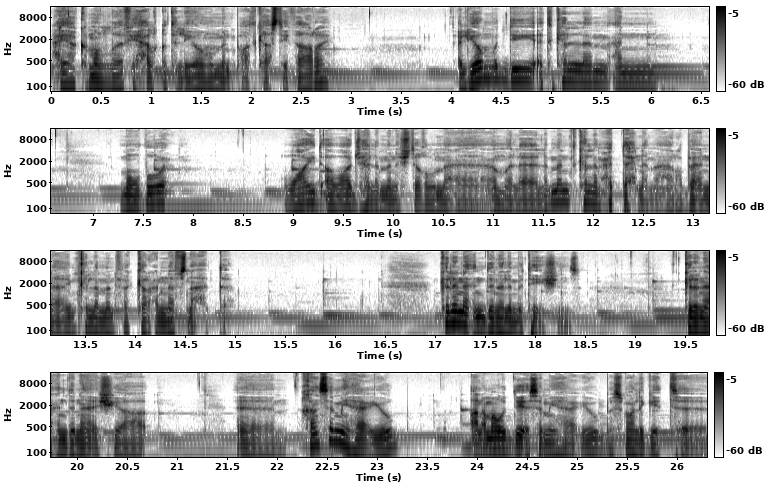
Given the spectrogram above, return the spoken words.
حياكم الله في حلقة اليوم من بودكاست إثارة. اليوم ودي أتكلم عن موضوع وايد أواجهه لما نشتغل مع عملاء لما نتكلم حتى إحنا مع ربعنا يمكن لما نفكر عن نفسنا حتى. كلنا عندنا limitations. كلنا عندنا أشياء خلينا نسميها عيوب. أنا ما ودي أسميها عيوب بس ما لقيت آه،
